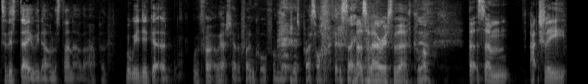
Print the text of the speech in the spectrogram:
to this day, we don't understand how that happened. But we did get a. We, pho- we actually had a phone call from Rogers press office saying That's hilarious that that's come Yeah. up. That's um actually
